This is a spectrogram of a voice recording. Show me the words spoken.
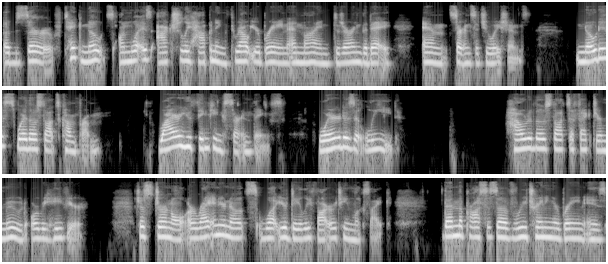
observe, take notes on what is actually happening throughout your brain and mind during the day and certain situations. Notice where those thoughts come from. Why are you thinking certain things? Where does it lead? How do those thoughts affect your mood or behavior? Just journal or write in your notes what your daily thought routine looks like. Then the process of retraining your brain is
